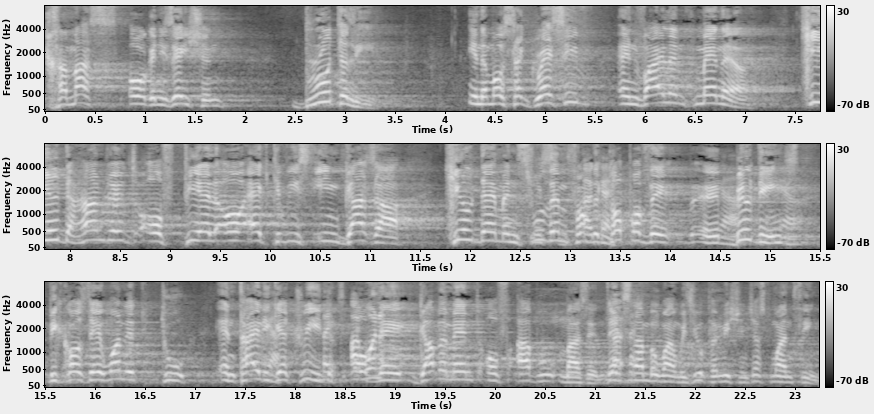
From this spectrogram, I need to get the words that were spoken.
Hamas organization brutally, in the most aggressive and violent manner, killed hundreds of PLO activists in Gaza, killed them and threw them from the top of the uh, buildings because they wanted to entirely Yeah, get rid but of wanna- the government of Abu Mazen. That's but- number one. With your permission, just one thing.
